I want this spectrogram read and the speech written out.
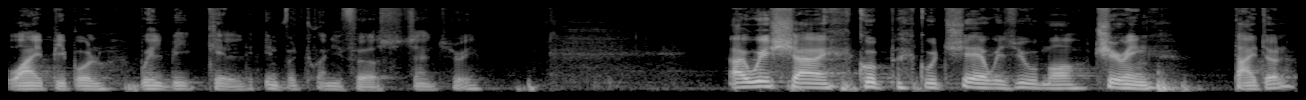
why people will be killed in the 21st century. I wish I could, could share with you more cheering title,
